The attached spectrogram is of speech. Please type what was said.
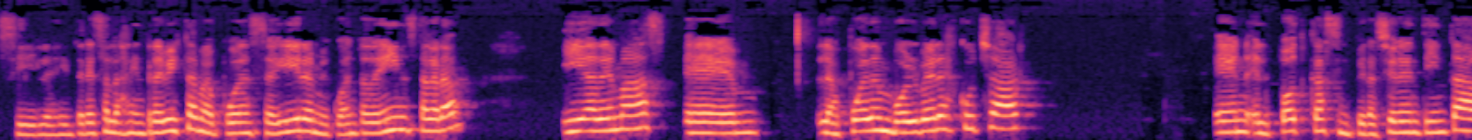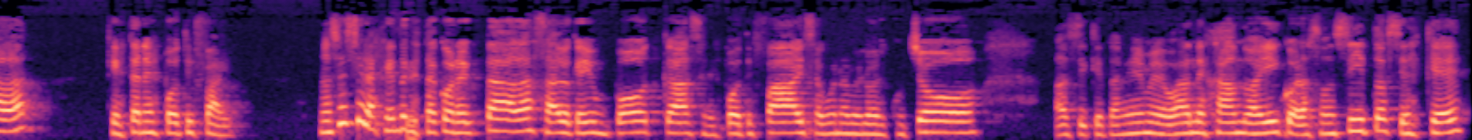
Si les interesan las entrevistas, me pueden seguir en mi cuenta de Instagram. Y además, em, las pueden volver a escuchar en el podcast Inspiración Entintada, que está en Spotify. No sé si la gente que está conectada sabe que hay un podcast en Spotify, si alguna vez lo escuchó, así que también me van dejando ahí corazoncitos si es que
